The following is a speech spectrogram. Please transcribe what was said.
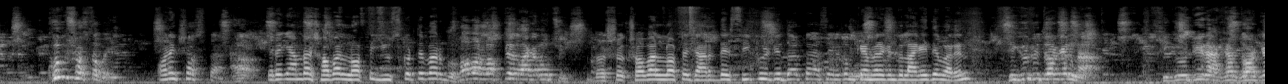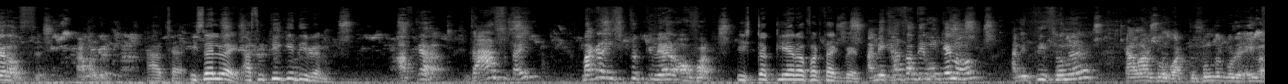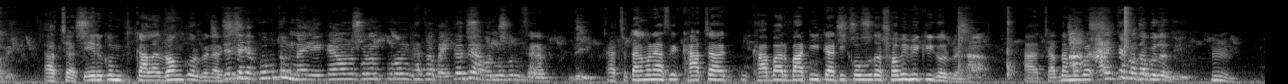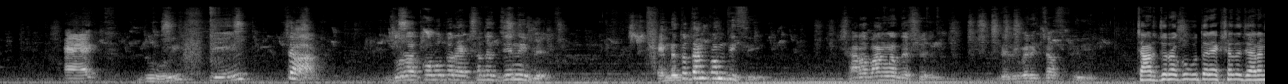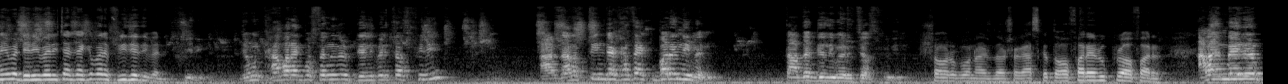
খুব সস্তা ভাই। অনেক সস্তা? হ্যাঁ। এটা কি আমরা সবার লফটে ইউজ করতে পারব? সবার লফটে লাগানো উচিত। দর্শক সবার লফটে যাদের সিকিউরিটির দরকার আছে এরকম ক্যামেরা কিন্তু লাগাইতে পারেন। সিকিউরিটি দরকার না। সিকিউরিটি রাখার দরকার আছে আমাদের। আচ্ছা ইসমাইল ভাই আজকে কি কি দিবেন? আজকে যা আছে তাই। মাকে একটু clear offer stock clear offer থাকবে। আমি খাতা দিব কেন? আমি পিছনে কালার করব একটু সুন্দর করে এইভাবে। আচ্ছা আচ্ছা এরকম কালার রং করবেন আর যে কি। জায়গায় কবুতর নাই এই কারণে কোন পুরন খাতা বাইকা দিয়ে আবার নতুন সেটআপ দিই। আচ্ছা তার মানে আজকে খাঁচা খাবার বাটি টাটি কবুতর সবই বিক্রি করবেন? হ্যাঁ। আচ্ছা আপনার মোবাইল আরেকটা কথা বলে দিই। হুম। এক দুই তিন চার। জোড়া কবুতর একসাথে যে নিবে এমনি তো দাম কম দিছি। সারা বাংলাদেশে। ডেলিভারি চার্জ ফ্রি চার জোড়া কবুতর একসাথে যারা নেবে ডেলিভারি চার্জ একেবারে ফ্রি দিয়ে দিবেন। ফ্রি যেমন খাবার এক বস্তা নিলে ডেলিভারি চার্জ ফ্রি আর যারা তিনটা খাতা একবারে নেবেন তাদের ডেলিভারি চার্জ ফ্রি সর্বনাশ দর্শক আজকে তো অফারের উপরে অফার। আলাম ভাইয়ের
